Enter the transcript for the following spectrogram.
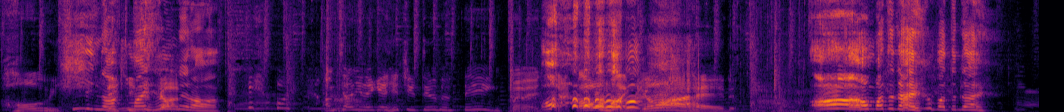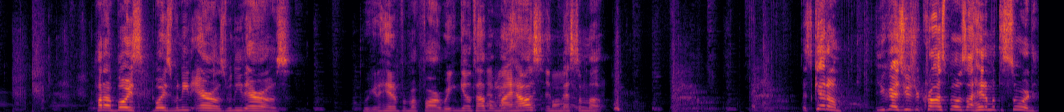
Holy He shit. He knocked my just got- helmet off. I'm telling you, they can hit you through the thing. Wait, wait. Oh! Oh my god. Oh, I'm about to die. I'm about to die. Hold on, boys. Boys, we need arrows. We need arrows. We're gonna hit him from afar. We can get on top of my house sense, and mess him up. Let's get him. You guys use your crossbows. I'll hit him with the sword.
